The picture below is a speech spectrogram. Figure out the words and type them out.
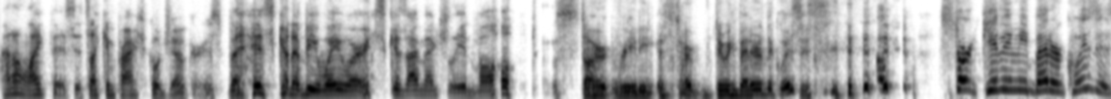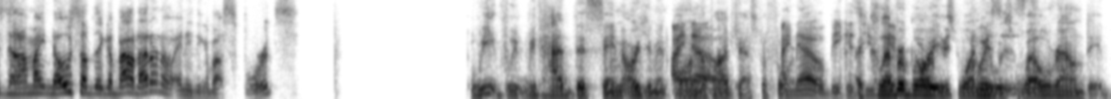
I don't like this. It's like Impractical Jokers, but it's gonna be way worse because I'm actually involved. Start reading, start doing better in the quizzes. Oh, start giving me better quizzes that I might know something about. I don't know anything about sports. we've, we, we've had this same argument I on the podcast before. I know because A you clever boy is one who is well rounded.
